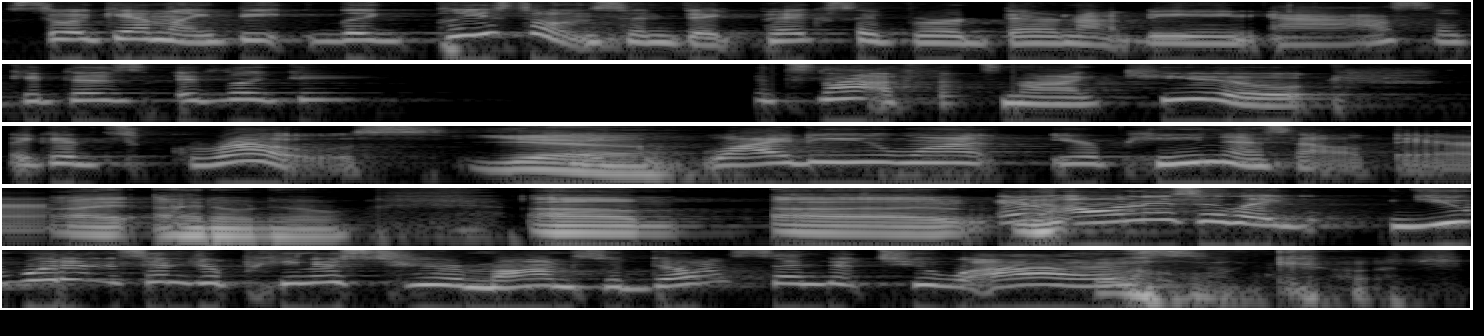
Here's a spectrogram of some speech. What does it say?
So again, like the like please don't send dick pics if they're not being asked. Like it does it like it's not it's not cute. Like it's gross. Yeah. Like, why do you want your penis out there? I, I don't know. Um, uh, and honestly, like you wouldn't send your penis to your mom, so don't send it to us. Oh my gosh.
